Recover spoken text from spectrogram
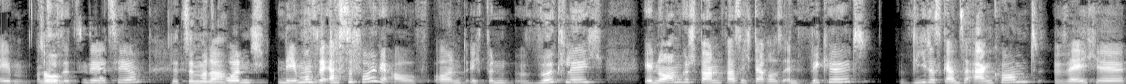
Eben. Und so. so sitzen wir jetzt hier. Jetzt sind wir da. Und nehmen unsere erste Folge auf. Und ich bin wirklich enorm gespannt, was sich daraus entwickelt, wie das Ganze ankommt, welche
